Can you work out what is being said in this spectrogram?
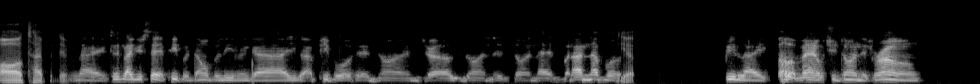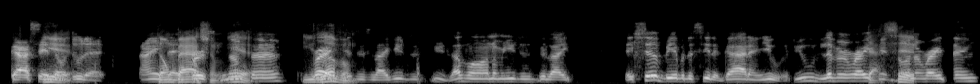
All type of different. Like just like you said, people don't believe in God. You got people over here doing drugs, doing this, doing that. But I never Yep. Be like, "Oh man, what you doing is wrong." God said, Yeah. "Don't do that." I ain't Don't that bash person. him, You know yeah. what I'm saying? You right. love It's 'em. just like you just you love on them, and you just be like, they should be able to see the God in you. If you living right That's and doing it. the right thing,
